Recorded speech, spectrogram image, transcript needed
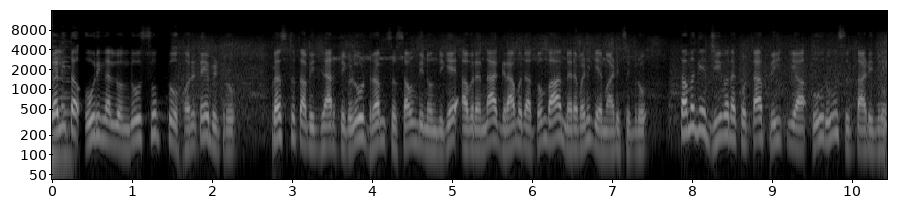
ಕಲಿತ ಊರಿನಲ್ಲೊಂದು ಸುತ್ತು ಹೊರಟೇ ಬಿಟ್ರು. ಪ್ರಸ್ತುತ ವಿದ್ಯಾರ್ಥಿಗಳು ಡ್ರಮ್ಸ್ ಸೌಂಡಿನೊಂದಿಗೆ ಅವರನ್ನ ಗ್ರಾಮದ ತುಂಬಾ ಮೆರವಣಿಗೆ ಮಾಡಿಸಿದ್ರು. ತಮಗೆ ಜೀವನ ಕೊಟ್ಟ ಪ್ರೀತಿಯ ಊರು ಸುತ್ತಾಡಿದ್ರು.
